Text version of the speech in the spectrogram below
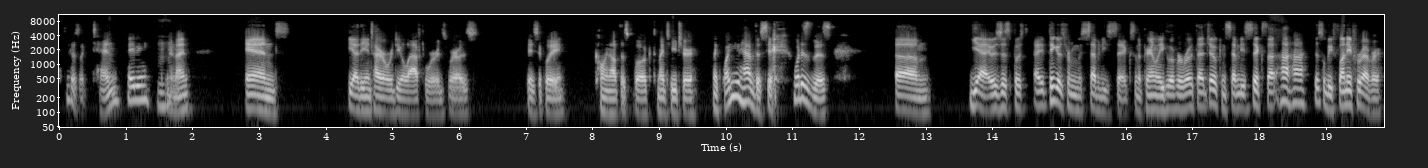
I think it was like ten, maybe Mhm. or nine, and yeah, the entire ordeal afterwards, where I was basically calling out this book to my teacher, like, why do you have this here? what is this? Um, yeah, it was just supposed. I think it was from '76, and apparently whoever wrote that joke in '76 thought, haha, this will be funny forever.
